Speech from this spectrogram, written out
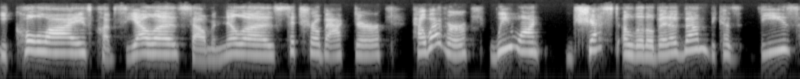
E. coli, Klebsiella, Salmonella, Citrobacter. However, we want just a little bit of them because these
